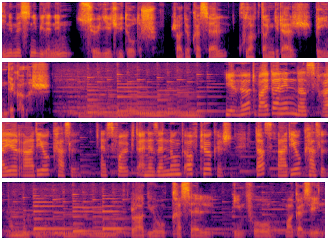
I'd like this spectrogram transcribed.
Dinlemesini bilenin söyleyeceği de olur. Radyo Kassel kulaktan girer, beyinde kalır. Ihr hört weiterhin das freie Radio Kassel. Es folgt eine Sendung auf Türkisch, das Radio Kassel. Radyo Kassel Info Magazin.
